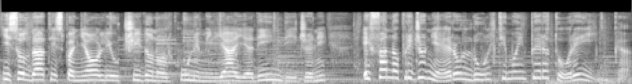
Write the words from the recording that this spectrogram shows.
I soldati spagnoli uccidono alcune migliaia di indigeni e fanno prigioniero l'ultimo imperatore inca.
